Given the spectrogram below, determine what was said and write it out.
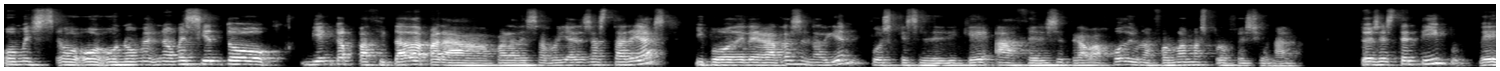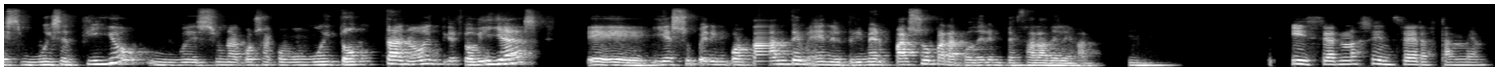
no, me, siento bien capacitada para desarrollar esas tareas y puedo delegarlas en alguien pues que se dedique a hacer ese trabajo de una forma más profesional. Entonces, este tip es muy sencillo, es una cosa como muy tonta, ¿no? Entre comillas, eh, y es súper importante en el primer paso para poder empezar a delegar. Y sernos sinceros también,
